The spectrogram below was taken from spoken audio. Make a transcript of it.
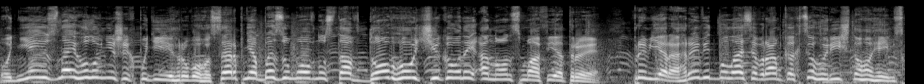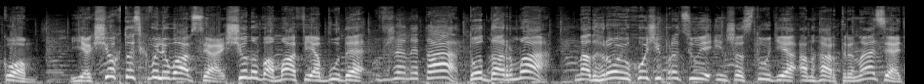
Однією з найголовніших подій ігрового серпня безумовно став довгоочікуваний анонс Мафія 3. Прем'єра гри відбулася в рамках цьогорічного Gamescom. Якщо хтось хвилювався, що нова мафія буде вже не та, то дарма. Над грою, хоч і працює інша студія Ангар 13,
